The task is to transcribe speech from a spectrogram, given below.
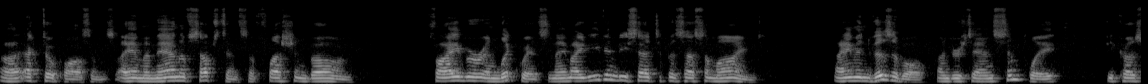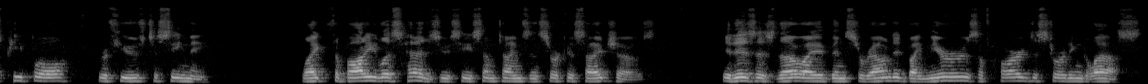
uh, ectoplasms. I am a man of substance, of flesh and bone, fiber and liquids, and I might even be said to possess a mind. I am invisible, understand simply, because people refuse to see me. Like the bodiless heads you see sometimes in circus sideshows, it is as though I have been surrounded by mirrors of hard, distorting glass.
